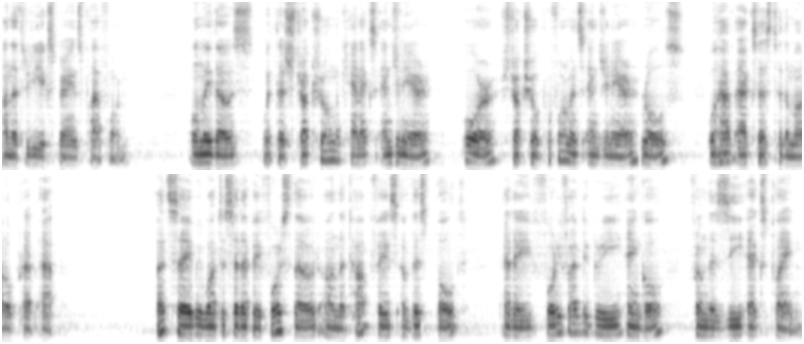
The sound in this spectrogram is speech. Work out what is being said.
on the 3D Experience platform. Only those with the Structural Mechanics Engineer or Structural Performance Engineer roles will have access to the Model Prep app. Let's say we want to set up a force load on the top face of this bolt at a 45 degree angle from the ZX plane.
